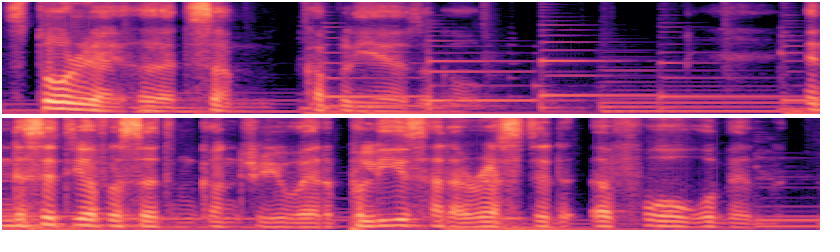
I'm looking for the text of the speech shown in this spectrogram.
story I heard some couple of years ago. In the city of a certain country where the police had arrested a four women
